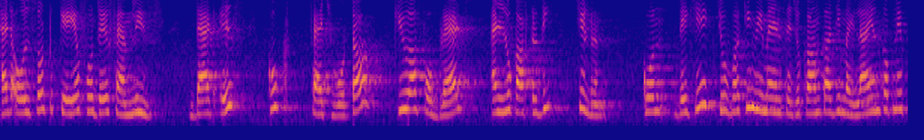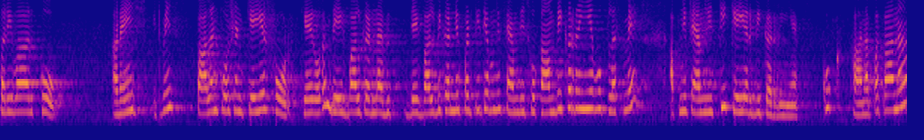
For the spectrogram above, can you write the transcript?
had also to care for their families that is fetch water queue up for bread and look after the children कौन, देखिए, जो वर्किंग वीमेंस है जो कामकाजी महिलाएँ उनको अपने परिवार को अरेंज इट मीन्स पालन पोषण केयर फॉर केयर होता है देखभाल करना भी, देखभाल भी करनी पड़ती थी, अपनी फैमिलीज़ को काम भी कर रही हैं वो प्लस में अपनी फैमिलीज़ की केयर भी कर रही हैं। कुक खाना पकाना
